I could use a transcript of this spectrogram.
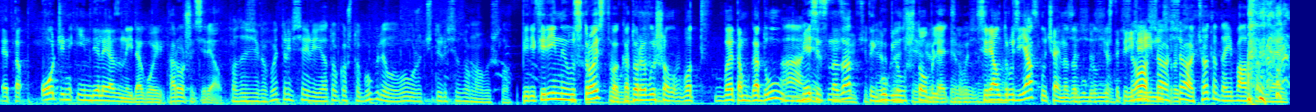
это очень интересный такой хороший сериал. Подожди, какой три серии? Я только что гуглил, его уже 4 сезона вышло. Периферийные устройства, Ой, который вышел вот в этом году, А, месяц нет, назад, ты гуглил что, блядь? Э, сериал «Друзья» случайно загуглил вместо периферийной Все, все, все, что ты доебался, блядь?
